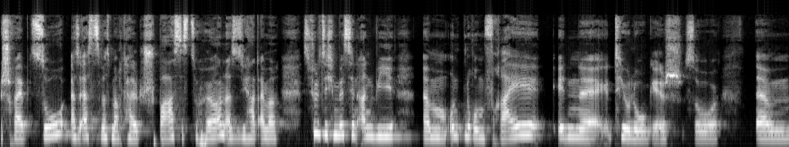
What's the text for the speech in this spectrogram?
schreibt so, also erstens, was macht halt Spaß, das zu hören. Also sie hat einfach, es fühlt sich ein bisschen an wie ähm, untenrum frei in äh, theologisch. So. Ähm,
